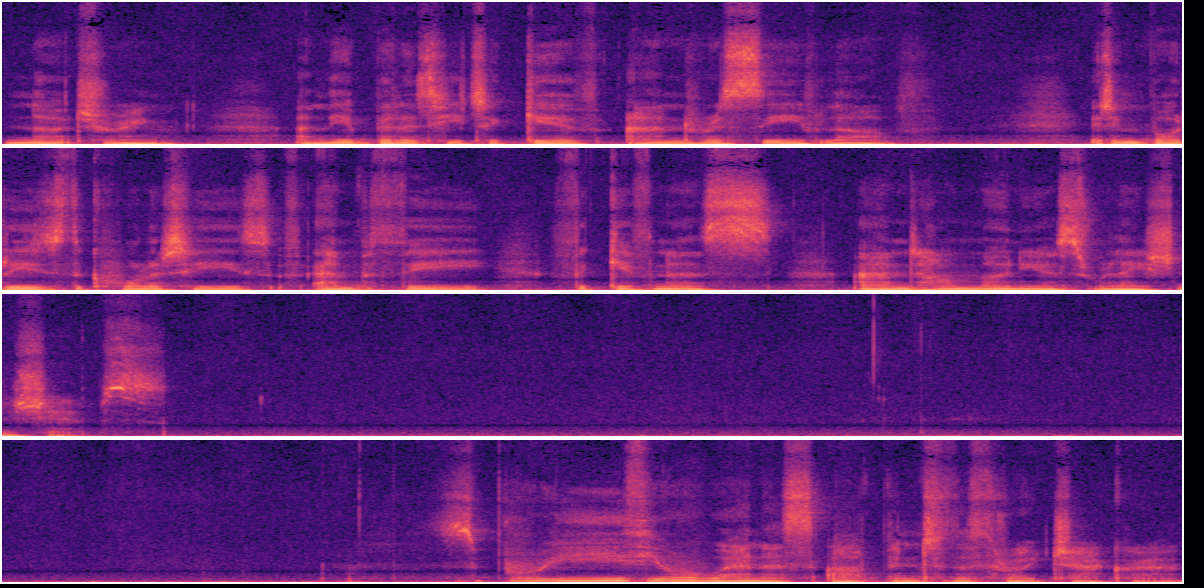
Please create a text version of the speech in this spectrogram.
nurturing, and the ability to give and receive love. It embodies the qualities of empathy, forgiveness, and harmonious relationships. So breathe your awareness up into the throat chakra,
